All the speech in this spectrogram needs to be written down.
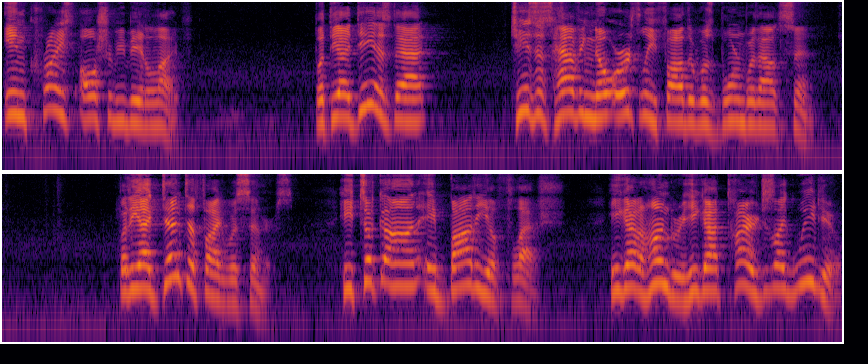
In Christ, all should be made alive. But the idea is that Jesus, having no earthly father, was born without sin. But he identified with sinners. He took on a body of flesh. He got hungry. He got tired, just like we do.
